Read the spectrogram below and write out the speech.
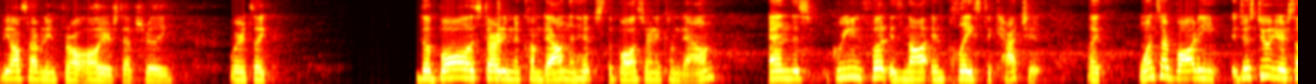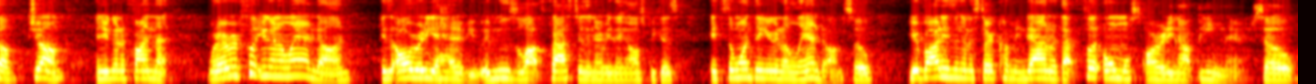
be also happening for all, your steps, really, where it's like the ball is starting to come down, the hips, the ball is starting to come down, and this green foot is not in place to catch it. Like, once our body, just do it yourself, jump, and you're going to find that whatever foot you're going to land on, is already ahead of you. It moves a lot faster than everything else because it's the one thing you're going to land on. So your body isn't going to start coming down with that foot almost already not being there. So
